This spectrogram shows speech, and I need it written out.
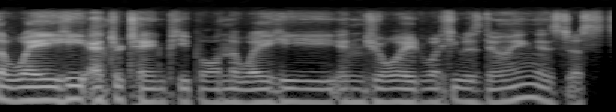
the way he entertained people and the way he enjoyed what he was doing is just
